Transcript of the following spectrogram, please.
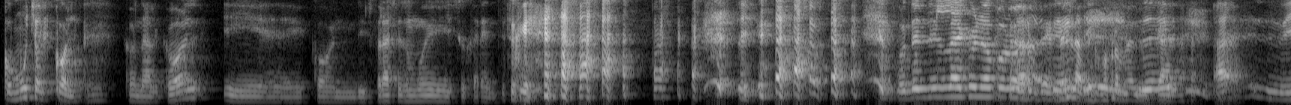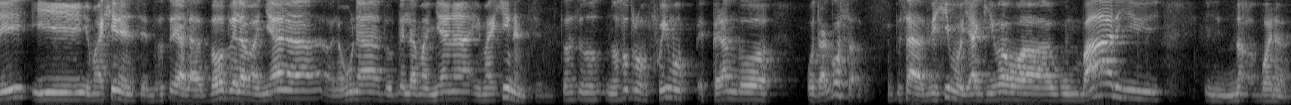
con mucho alcohol. Con alcohol y eh, con disfraces muy sugerentes. Que- Sí. Por decirlo de alguna forma. De forma educada. Ah, Sí, y imagínense, no sé, a las 2 de la mañana, a la 1, 2 de la mañana, imagínense. Entonces nos- nosotros fuimos esperando otra cosa. O sea, dijimos, ya aquí vamos a algún bar y, y no, bueno,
